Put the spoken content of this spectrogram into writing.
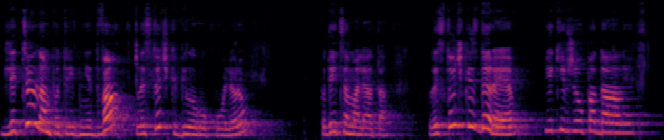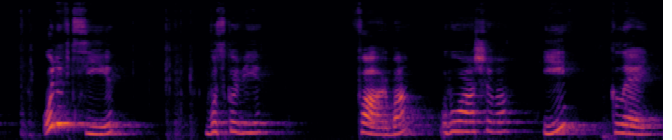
Для цього нам потрібні два листочки білого кольору. Подивіться, малята, листочки з дерев, які вже опадали, олівці воскові, фарба гуашева і клей.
